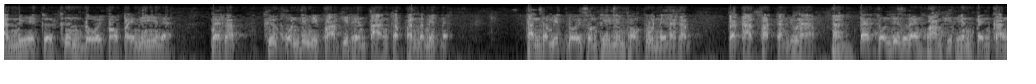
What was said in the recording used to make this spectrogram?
อันนี้ให้เกิดขึ้นโดยต่อไปนี้เนี่ยนะครับ คือคนที่มีความคิดเห็นต่างกับพันธมิตรเนี่ย พันธมิตรโดยสนธิลิมทองกุลเนี่ยนะครับ ประกาศซัดกันอยู่แล้วครับแต่คนที่แสดงความคิดเห็นเป็นกลาง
